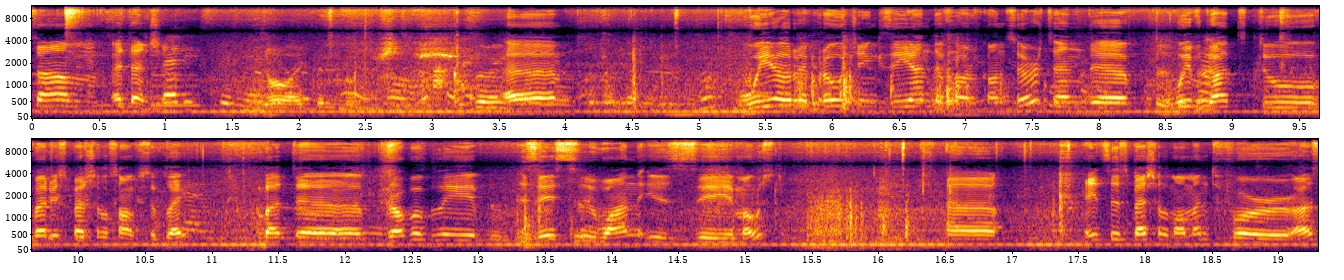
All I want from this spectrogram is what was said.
some attention? No, I cannot. Um, we are approaching the end of our concert and uh, we've got two very special songs to play. But uh, probably this one is the most. Uh, it's a special moment for us.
